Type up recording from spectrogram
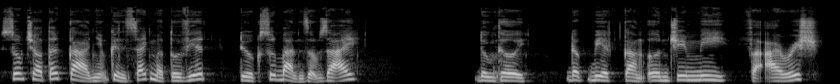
giúp cho tất cả những quyển sách mà tôi viết được xuất bản rộng rãi. Đồng thời, đặc biệt cảm ơn Jimmy và Irish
